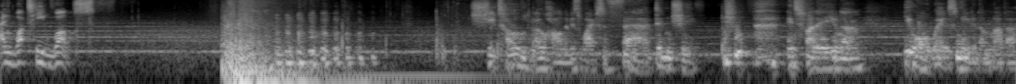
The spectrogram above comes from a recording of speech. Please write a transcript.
and what he wants. She told Mohan of his wife's affair, didn't she? it's funny, you know. You always needed a mother.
